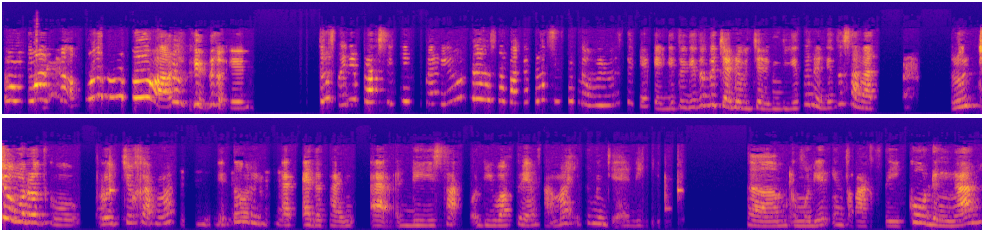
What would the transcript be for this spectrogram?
muat nggak muat aku gituin. Terus ini plastiknya gimana ya udah usah pakai plastik nggak boleh plastik ya kayak gitu gitu bercanda bercanda gitu dan itu sangat lucu menurutku lucu karena itu at, at the time uh, di di waktu yang sama itu menjadi um, kemudian interaksiku dengan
